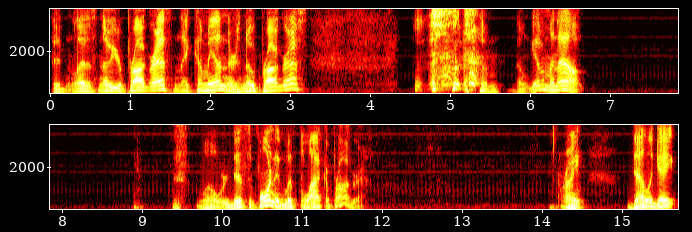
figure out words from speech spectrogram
to let us know your progress, and they come in, there's no progress. Don't give them an out. Well, we're disappointed with the lack of progress. Right? Delegate,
